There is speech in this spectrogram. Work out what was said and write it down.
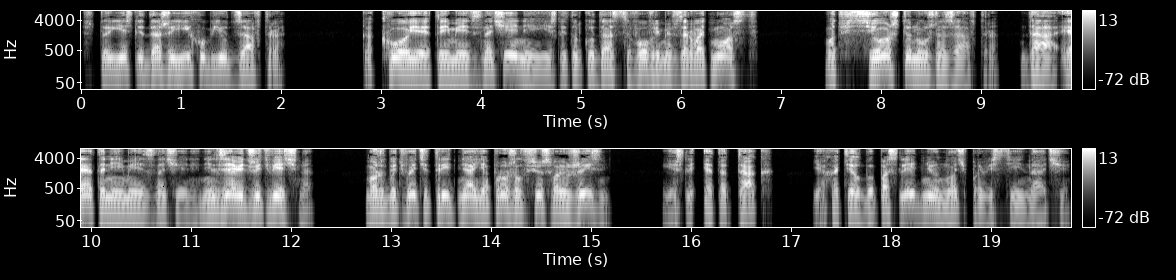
что если даже их убьют завтра, какое это имеет значение, если только удастся вовремя взорвать мост? Вот все, что нужно завтра. Да, это не имеет значения. Нельзя ведь жить вечно. Может быть, в эти три дня я прожил всю свою жизнь? Если это так, я хотел бы последнюю ночь провести иначе.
